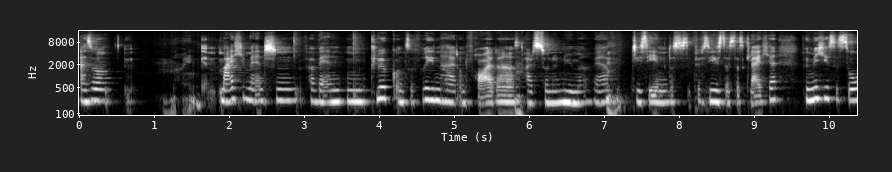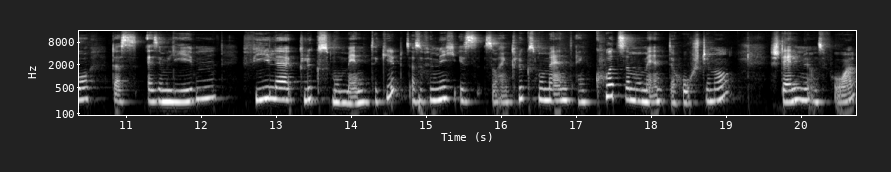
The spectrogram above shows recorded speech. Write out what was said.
also Nein. Manche Menschen verwenden Glück und Zufriedenheit und Freude mhm. als Synonyme. Ja? Mhm. Die sehen, dass für sie ist das das Gleiche. Für mich ist es so, dass es im Leben viele Glücksmomente gibt. Also für mich ist so ein Glücksmoment ein kurzer Moment der Hochstimmung. Stellen wir uns vor,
